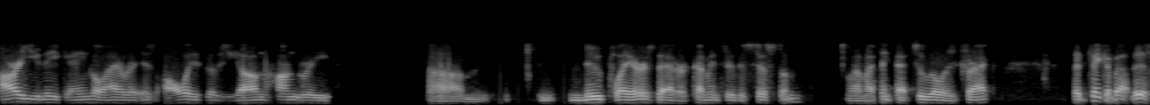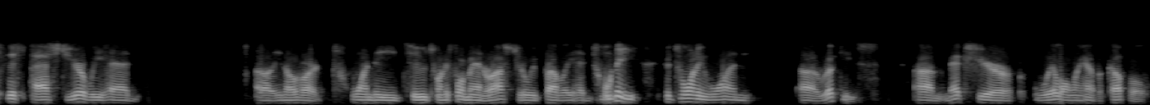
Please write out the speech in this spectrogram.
our unique angle, Ira, is always those young, hungry, um, new players that are coming through the system. Um, I think that too will attract. But think about this: this past year, we had, uh, you know, of our 22, 24 man roster, we probably had 20 to 21 uh, rookies. Um, next year, we'll only have a couple,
